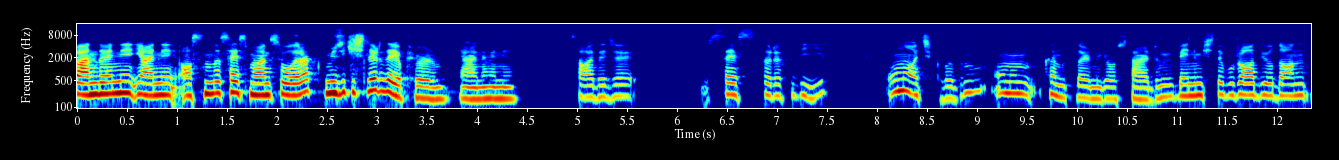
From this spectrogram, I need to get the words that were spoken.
ben de hani yani aslında ses mühendisi olarak müzik işleri de yapıyorum. Yani hani sadece ses tarafı değil. Onu açıkladım. Onun kanıtlarını gösterdim. Benim işte bu radyodan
